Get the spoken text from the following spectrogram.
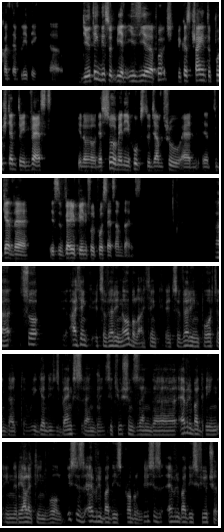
contemplating uh, do you think this would be an easier approach because trying to push them to invest you know there's so many hoops to jump through and to get there is a very painful process sometimes uh, so I think it's a very noble. I think it's a very important that we get these banks and institutions and uh, everybody in, in reality involved. This is everybody's problem. This is everybody's future.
